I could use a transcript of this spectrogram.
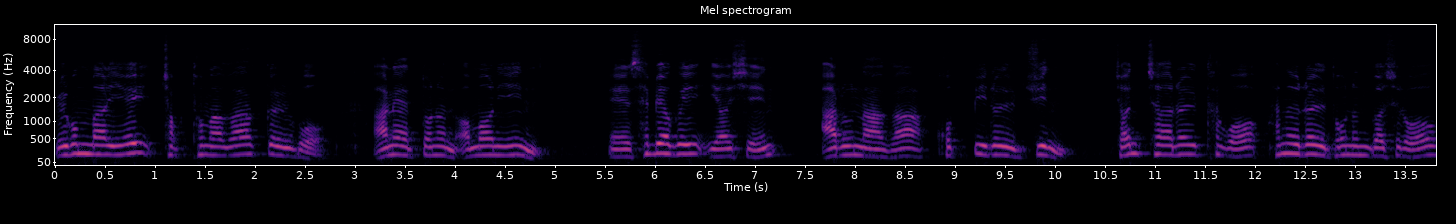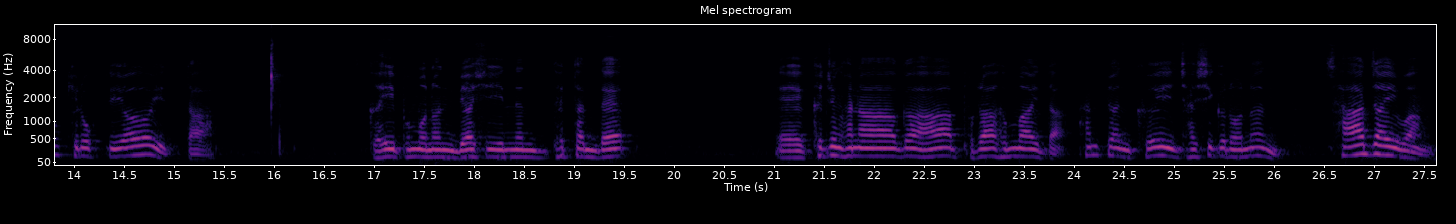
일곱 마리의 적토마가 끌고 아내 또는 어머니인 에, 새벽의 여신 아루나가 곱비를 쥔 전차를 타고 하늘을 도는 것으로 기록되어 있다. 그의 부모는 몇이 있는 듯한데 그 중 하나가 브라흐마이다. 한편 그의 자식으로는 사자의 왕,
